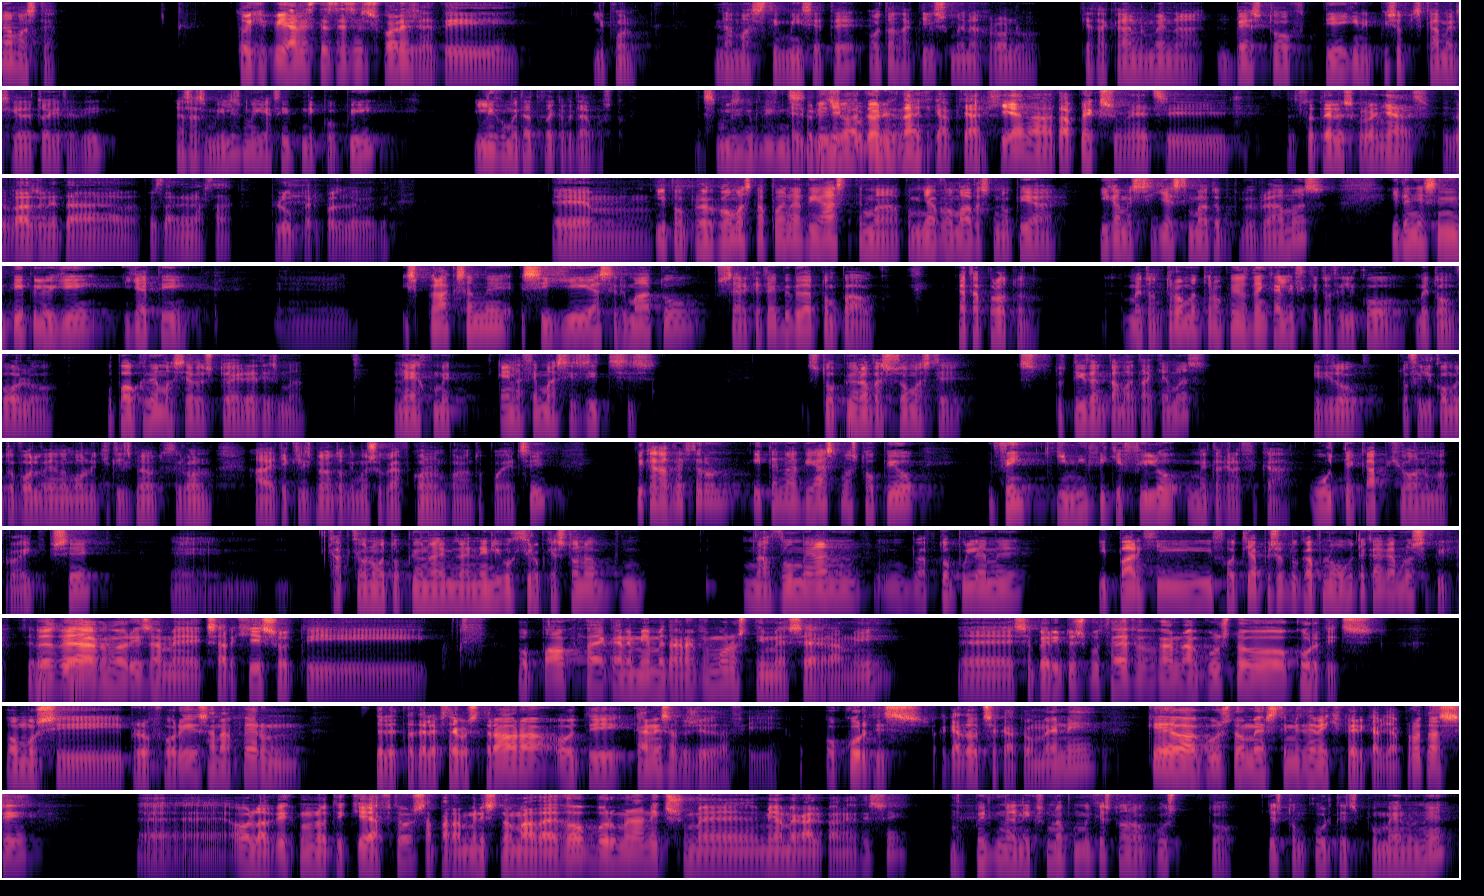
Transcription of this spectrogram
Να είμαστε. Το έχει πει άλλες τέσσερις φορές γιατί... Λοιπόν, να μας θυμίσετε όταν θα κλείσουμε ένα χρόνο και θα κάνουμε ένα best of τι έγινε πίσω από τις κάμερες γιατί δεν το έχετε δει, να σας μιλήσουμε για αυτή την εκπομπή λίγο μετά το 15 Αύγουστο. Να σας μιλήσουμε για αυτή την ιστορική Ελπίζω ο εκπομπή. Αντώνης να έχει κάποια αρχαία να τα παίξουμε έτσι στο τέλος της χρονιάς που δεν βάζουν τα, πώς τα λένε αυτά, blooper, πώς λέγονται. Ε, Λοιπόν, προηγόμαστε από ένα διάστημα, από μια εβδομάδα στην οποία είχαμε σιγεία σημάτων από την πλευρά μας. Ήταν μια συνειδητή επιλογή γιατί ε, εισπράξαμε σιγή ασυρμάτου σε αρκετά επίπεδα από τον ΠΑΟΚ. Κατά πρώτον, με τον τρόπο με τον οποίο δεν καλύφθηκε το φιλικό με τον Βόλο, ο ΠΑΟΚ δεν μας έδωσε το ερέθισμα να έχουμε ένα θέμα συζήτησης στο οποίο να βασιζόμαστε στο τι ήταν τα ματάκια μας γιατί το, το φιλικό με το Βόλο δεν ήταν μόνο κυκλισμένο των θυρών, αλλά και κλεισμένο των δημοσιογραφικών, αν μπορώ να το πω έτσι. Και κατά δεύτερον, ήταν ένα διάστημα στο οποίο δεν κινήθηκε φίλο μεταγραφικά. Ούτε κάποιο όνομα προέκυψε, ε, κάποιο όνομα το οποίο να, να είναι λίγο χειροπιαστό να, να δούμε αν αυτό που λέμε υπάρχει φωτιά πίσω από τον καπνό. Ούτε καν καπνός υπήρχε. βέβαια γνωρίζαμε εξ αρχής ότι ο ΠΑΟΚ θα έκανε μια μεταγραφή μόνο στη μεσαία γραμμή ε, σε περίπτωση που θα έφευγαν Αγκούστο Κούρτιτς. Όμως οι πληροφορίες αναφέρουν τα τελευταία 24 ώρα ότι κανείς από τους δύο δεν θα φύγει. Ο Κούρτιτς 100% μένει και ο Αγκούστο μέχρι στιγμής δεν έχει φέρει κάποια πρόταση. Ε, όλα δείχνουν ότι και αυτός θα παραμείνει στην ομάδα εδώ. Μπορούμε να ανοίξουμε μια μεγάλη παρένθεση. Πριν την ανοίξουμε να πούμε και στον Αγκούστο και στον Κούρτιτς που μένουν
